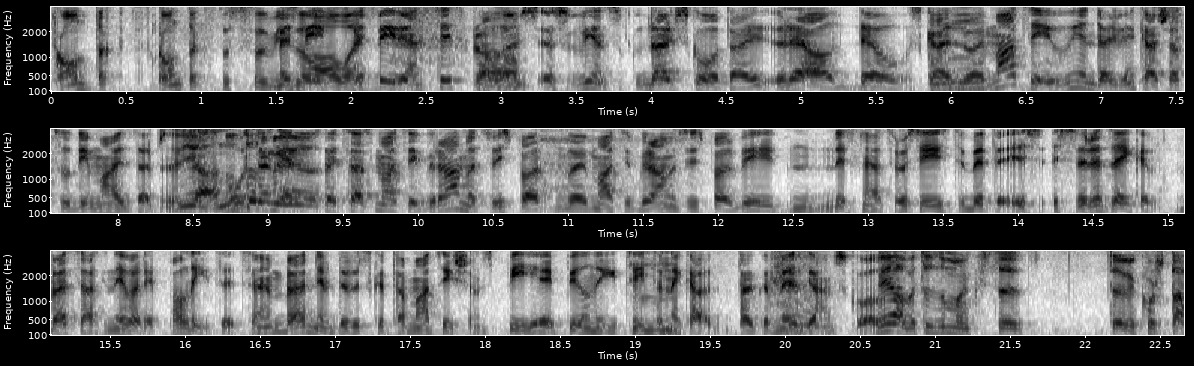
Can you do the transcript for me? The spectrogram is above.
kontakts, kontakts tas vizuālais. Bet bija, viens cits problēmas. Es viens daļa skolotāju reāli deva skaidroju mm. mācību, viena daļa vienkārši atsūtīja mājas darbus. Jā, nu, Un tas tagad bija. pēc tās mācību grāmatas vispār, vai mācību grāmatas vispār bija, es neatceros īsti, bet es, es redzēju, ka vecāki nevarēja palīdzēt saviem bērniem, tāpēc, ka tā mācīšanas pieeja pilnīgi cita mm. nekā tad, kad mēs gājām skolā. Jā, bet es domāju, ka tevi, kurš tā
